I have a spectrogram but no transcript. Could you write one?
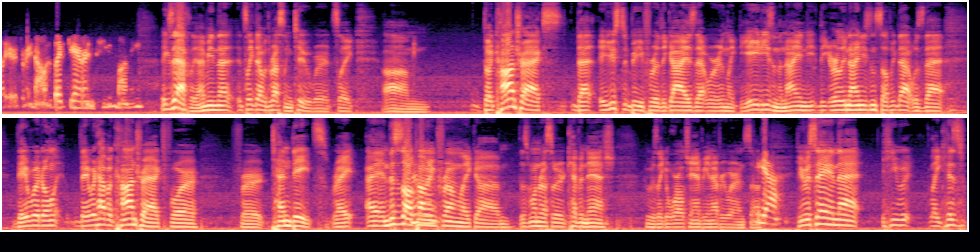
players right now is like guaranteed money. Exactly. I mean that it's like that with wrestling too, where it's like um, the contracts that it used to be for the guys that were in like the 80s and the 90s, the early 90s and stuff like that was that they would only they would have a contract for for 10 dates, right? And this is all coming from like um, this one wrestler Kevin Nash who was like a world champion everywhere and stuff. Yeah, He was saying that he would like his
